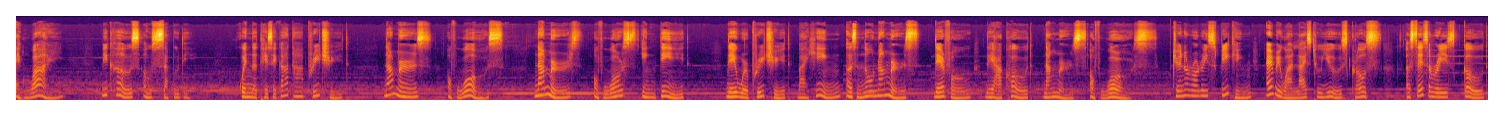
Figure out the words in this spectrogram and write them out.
and why. Because, O Subhuti, when the Tathagata preached, numbers of words, numbers of words indeed, they were preached by him as no numbers. Therefore, they are called numbers of words. Generally speaking, everyone likes to use clothes, accessories, gold,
